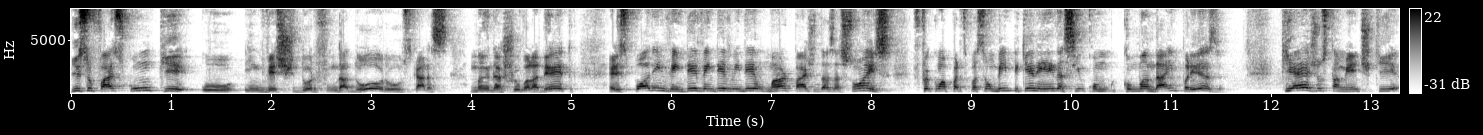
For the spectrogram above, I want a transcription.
Isso faz com que o investidor fundador, ou os caras manda-chuva lá dentro, eles podem vender, vender, vender a maior parte das ações, fica com uma participação bem pequena e ainda assim comandar a empresa. Que é justamente que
